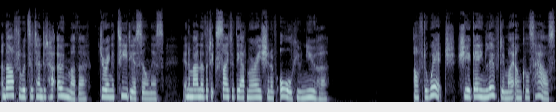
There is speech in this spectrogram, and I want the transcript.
and afterwards attended her own mother during a tedious illness in a manner that excited the admiration of all who knew her. After which she again lived in my uncle's house,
